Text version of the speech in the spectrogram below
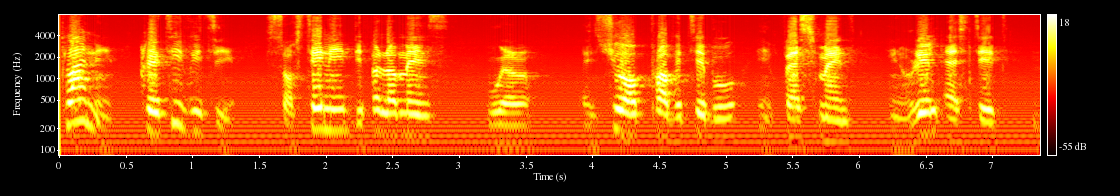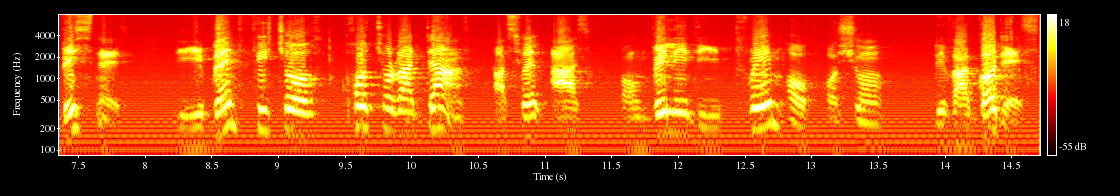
planning, creativity, sustaining developments will ensure profitable investment in real estate business. The event features cultural dance as well as unveiling the frame of Osun River Goddess.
